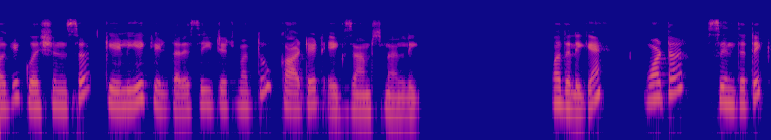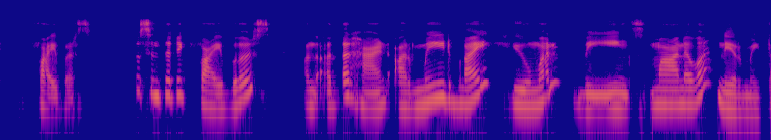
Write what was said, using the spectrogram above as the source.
ಬಗ್ಗೆ ಕ್ವೆಶನ್ಸ್ ಕೇಳಿಯೇ ಕೇಳ್ತಾರೆ ಸಿ ಟೆಟ್ ಮತ್ತು ಕಾರ್ಟೆಟ್ ಎಕ್ಸಾಮ್ಸ್ನಲ್ಲಿ ಮೊದಲಿಗೆ what are synthetic fibres so synthetic fibres on the other hand are made by human beings ಮಾನವ ನಿರ್ಮಿತ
